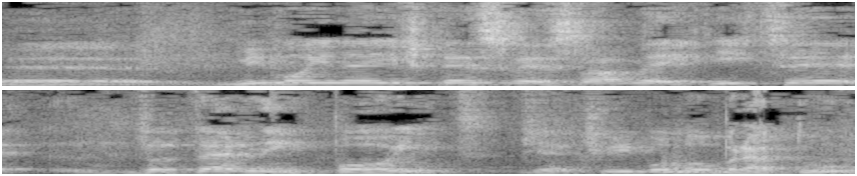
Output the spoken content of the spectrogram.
eh, mimo jiné i v té své slavné knižce The Turning Point, že, čili bod obratu,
